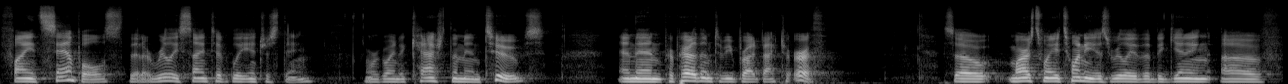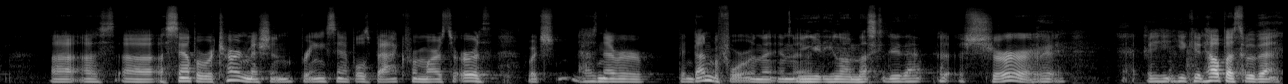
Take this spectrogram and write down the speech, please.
find samples that are really scientifically interesting. And we're going to cache them in tubes and then prepare them to be brought back to Earth. So, Mars 2020 is really the beginning of uh, a, a, sample return mission, bringing samples back from Mars to Earth, which has never been done before in the in the. You can get Elon Musk to do that. Uh, sure, he, he could help us with that.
